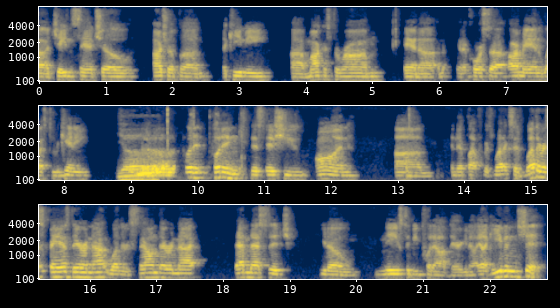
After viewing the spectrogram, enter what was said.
uh, Jadon Sancho, Achraf uh, Hakimi, uh, Marcus Thuram, and uh, and of course uh, our man Weston McKennie yeah. Put it, putting this issue on um, in their platform platforms. Whether, said, whether it's fans there or not, whether it's sound there or not, that message, you know, needs to be put out there. You know, like even shit.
